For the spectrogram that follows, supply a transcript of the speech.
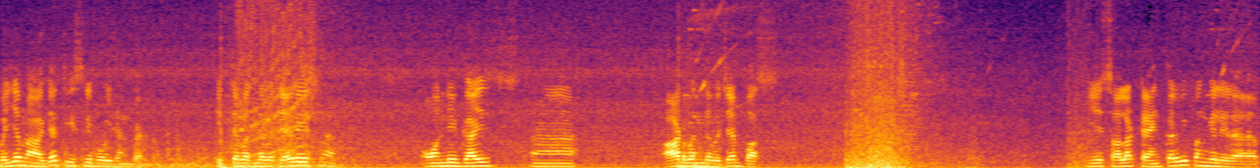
भैया, मैं आ गया तीसरी पोजीशन पे। कितने बंदे बचे हैं रेस में? ओनली गाइस आठ बंदे बचे हैं, बस। ये साला टैंकर भी पंगे ले रहा है अब।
